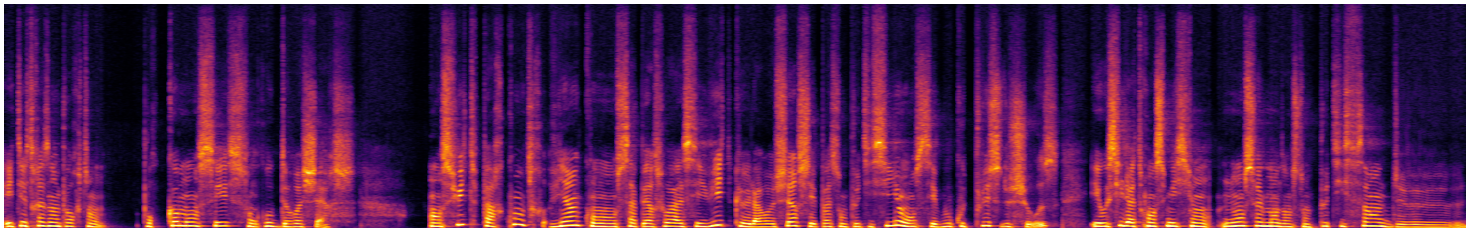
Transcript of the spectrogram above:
était très important pour commencer son groupe de recherche. Ensuite, par contre, vient qu'on s'aperçoit assez vite que la recherche, c'est pas son petit sillon, c'est beaucoup de plus de choses. Et aussi la transmission, non seulement dans son petit sein de,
